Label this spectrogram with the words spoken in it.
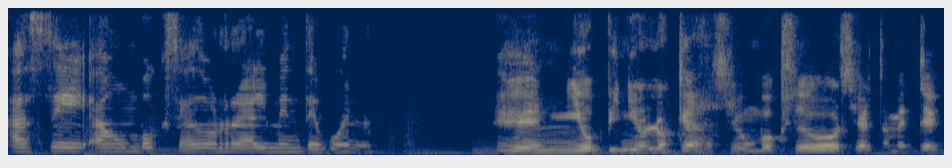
hace a un boxeador realmente bueno? En mi opinión, lo que hace un boxeador ciertamente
